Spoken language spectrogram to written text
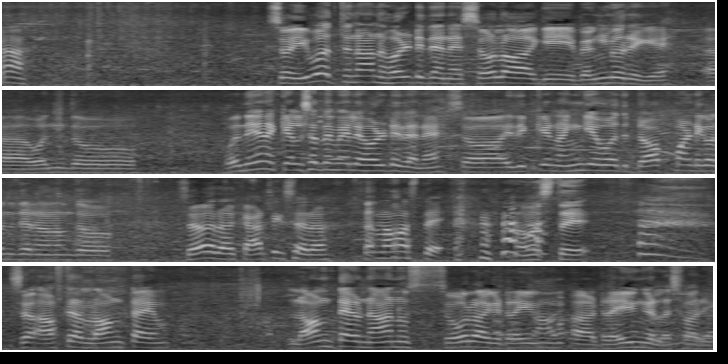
ಹಾಂ. ಸೊ ಇವತ್ತು ನಾನು ಹೊರಟಿದ್ದೇನೆ ಸೋಲೋ ಆಗಿ ಬೆಂಗಳೂರಿಗೆ. ಒಂದು ಒಂದೇನೋ ಕೆಲಸದ ಮೇಲೆ ಹೊರಟಿದ್ದೇನೆ. ಸೊ ಇದಕ್ಕೆ ನನಗೆ ಇವತ್ತು ಡ್ರಾಪ್ ಮಾಡಿ ಬಂದಿದ್ದೇನೆ ನಮ್ಮದು ಸರ್ ಕಾರ್ತಿಕ್ ಸರ್ ಸರ್ ನಮಸ್ತೆ. ನಮಸ್ತೆ. So after long time long time ನಾನು ಸೋಲೋ ಆಗಿ ಡ್ರೈವಿಂಗ್ ಡ್ರೈವಿಂಗ್ ಅಲ್ಲ ಸಾರಿ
